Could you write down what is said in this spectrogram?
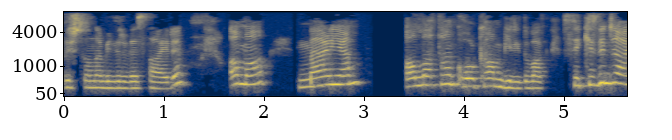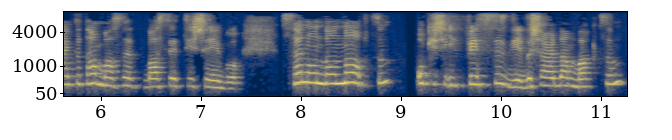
dışlanabilir vesaire. Ama Meryem Allah'tan korkan biriydi bak. 8. ayette tam bahset, bahsettiği şey bu. Sen ondan ne yaptın? O kişi iffetsiz diye dışarıdan baktın.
